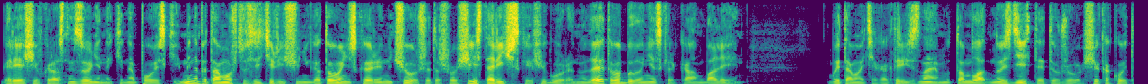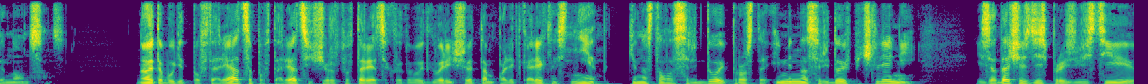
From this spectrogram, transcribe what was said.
горящий в красной зоне на кинопоиске. Именно потому, что зрители еще не готовы, они сказали, ну чего ж, это же вообще историческая фигура. Но до этого было несколько Ан Болейн. Мы там этих актрис знаем, ну там ладно, но здесь-то это уже вообще какой-то нонсенс. Но это будет повторяться, повторяться, еще раз повторяться. Кто-то будет говорить, что это там политкорректность. Нет, кино стало средой, просто именно средой впечатлений. И задача здесь произвести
